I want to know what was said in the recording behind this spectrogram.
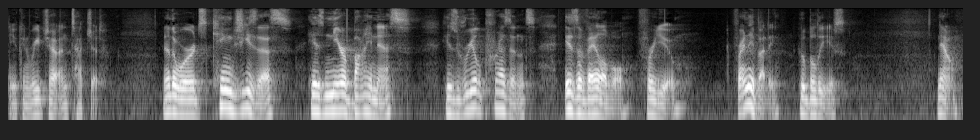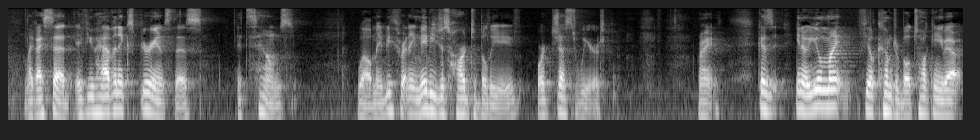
You can reach out and touch it. In other words, King Jesus, his nearbyness, his real presence is available for you, for anybody who believes. Now, like I said, if you haven't experienced this, it sounds, well, maybe threatening, maybe just hard to believe, or just weird, right? Because, you know, you might feel comfortable talking about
